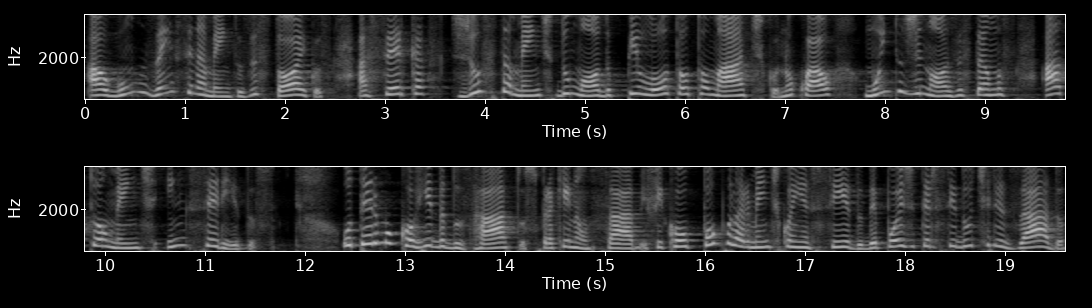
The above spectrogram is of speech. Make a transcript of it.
alguns ensinamentos estoicos acerca justamente do modo piloto automático no qual muitos de nós estamos atualmente inseridos. O termo corrida dos ratos, para quem não sabe, ficou popularmente conhecido depois de ter sido utilizado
